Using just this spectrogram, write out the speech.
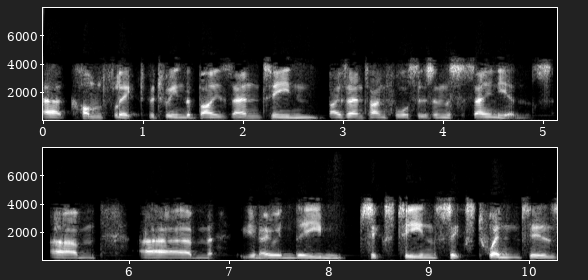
uh, conflict between the Byzantine Byzantine forces and the Sasanians. Um, um, you know, in the 16620s,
